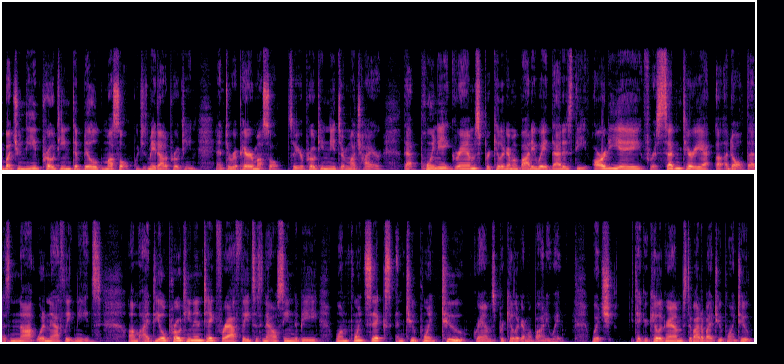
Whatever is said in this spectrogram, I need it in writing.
but you need protein to build muscle, which is made out of protein, and to repair muscle. So your protein needs are much higher. That 0.8 grams per kilogram of body weight, that is the RDA for a sedentary adult. That is not what an athlete needs. Um, ideal protein intake for athletes is now seen to be 1.6 and 2.2 grams per kilogram of body weight, which you take your kilograms divided by 2.2.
